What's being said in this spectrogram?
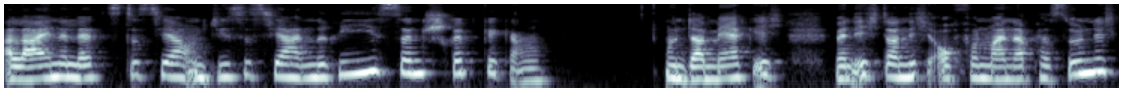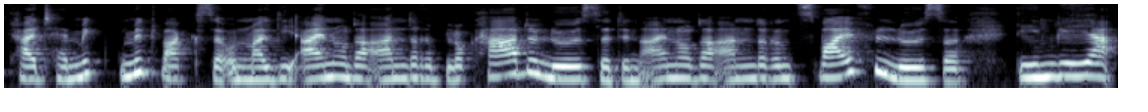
alleine letztes Jahr und dieses Jahr einen riesen Schritt gegangen. Und da merke ich, wenn ich dann nicht auch von meiner Persönlichkeit her mit, mitwachse und mal die ein oder andere Blockade löse, den ein oder anderen Zweifel löse, den wir ja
